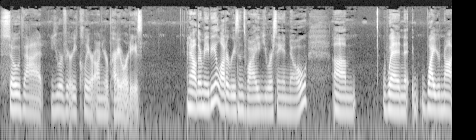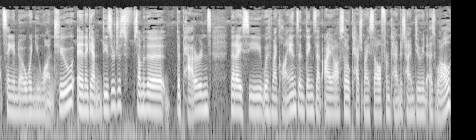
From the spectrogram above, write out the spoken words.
so that you are very clear on your priorities. Now, there may be a lot of reasons why you are saying no. Um, when why you're not saying no when you want to. And again these are just some of the the patterns that i see with my clients and things that i also catch myself from time to time doing as well.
